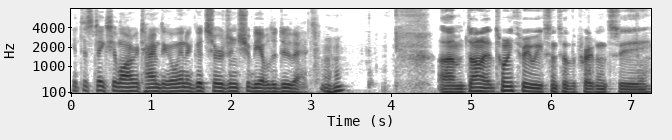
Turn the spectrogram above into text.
it just takes you longer time to go in. A good surgeon should be able to do that. Um, Donna, 23 weeks into the pregnancy,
